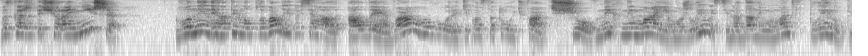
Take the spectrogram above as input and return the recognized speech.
Ви скажете, що раніше вони негативно впливали і досягали, але вам говорять і констатують факт, що в них немає можливості на даний момент вплинути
